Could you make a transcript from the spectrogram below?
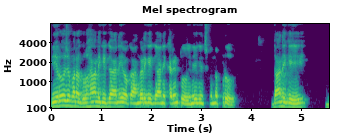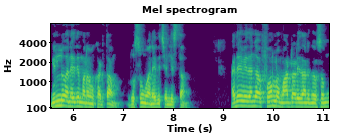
ఈరోజు మన గృహానికి కానీ ఒక అంగడికి కానీ కరెంటు వినియోగించుకున్నప్పుడు దానికి బిల్లు అనేది మనం కడతాం రుసుము అనేది చెల్లిస్తాం అదేవిధంగా ఫోన్లో మాట్లాడే దానికోసము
